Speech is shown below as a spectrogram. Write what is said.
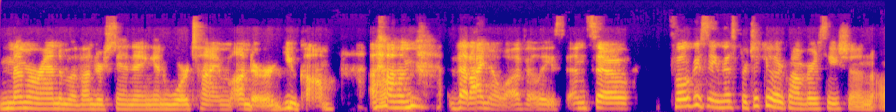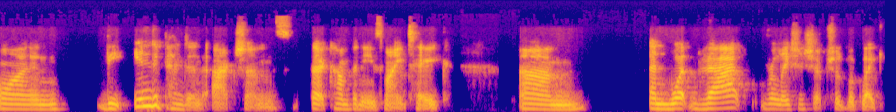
memorandum of understanding in wartime under EUCOM um, that I know of, at least. And so, focusing this particular conversation on the independent actions that companies might take um, and what that relationship should look like.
